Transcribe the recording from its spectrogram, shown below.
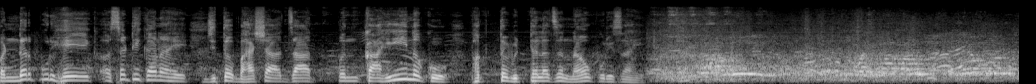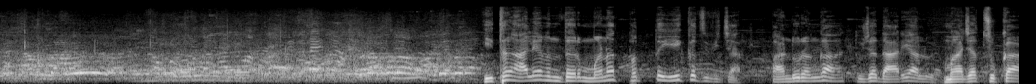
पंढरपूर हे एक असं ठिकाण आहे जिथं भाषा जात पण काहीही नको फक्त विठ्ठलाचं नाव पुरेसं आहे. इथं आल्यानंतर मनात फक्त एकच विचार. पांडुरंगा तुझ्या दारी आलोय. माझ्या चुका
